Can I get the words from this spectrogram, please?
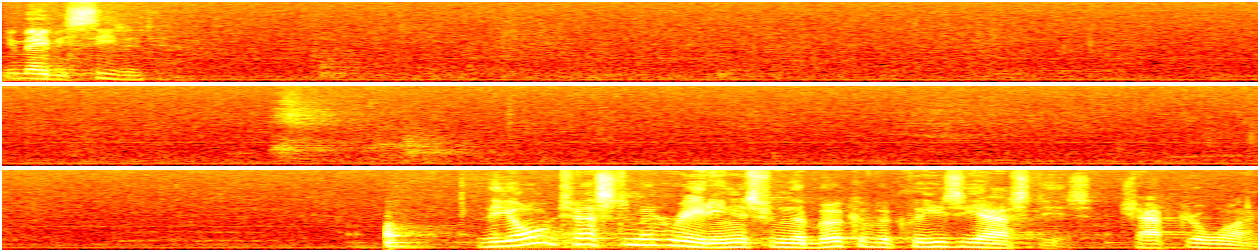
You may be seated. The Old Testament reading is from the book of Ecclesiastes, chapter 1.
